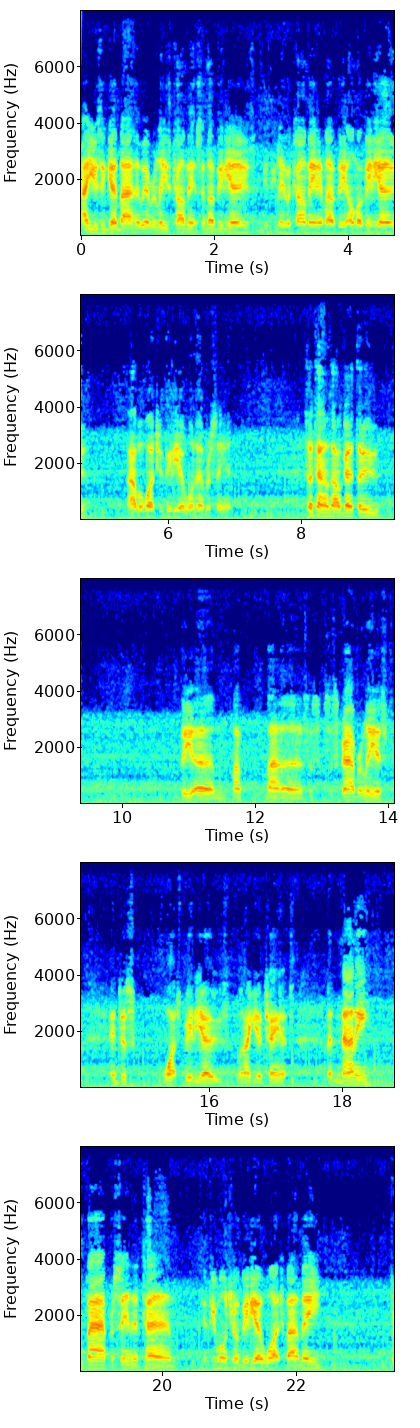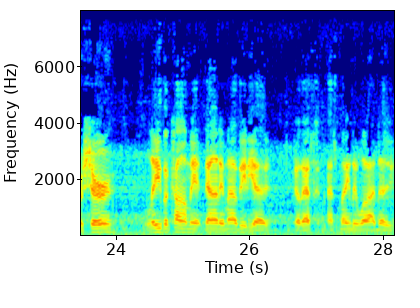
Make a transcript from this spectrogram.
I usually go by whoever leaves comments in my videos. If you leave a comment in my on my videos, I will watch your video 100%. Sometimes I'll go through the um, my my uh, subscriber list and just watch videos when I get a chance. But 95% of the time, if you want your video watched by me, for sure, leave a comment down in my video because that's that's mainly what I do.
